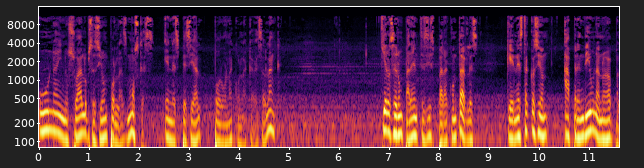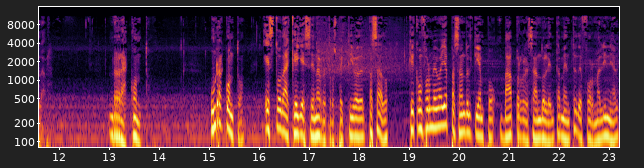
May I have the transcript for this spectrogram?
una inusual obsesión por las moscas, en especial por una con la cabeza blanca. Quiero hacer un paréntesis para contarles que en esta ocasión aprendí una nueva palabra. Raconto. Un raconto es toda aquella escena retrospectiva del pasado que conforme vaya pasando el tiempo va progresando lentamente de forma lineal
